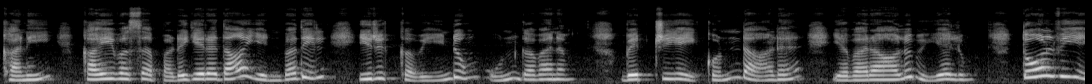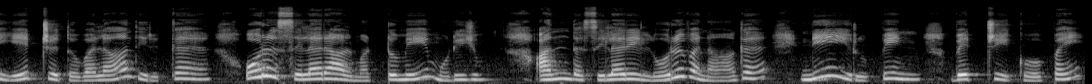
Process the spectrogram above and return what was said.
கனி கைவசப்படுகிறதா என்பதில் இருக்க வேண்டும் உன் கவனம். வெற்றியை கொண்டாட எவராலும் இயலும். தோல்வியை ஏற்று துவலாதிருக்க ஒரு சிலரால் மட்டுமே முடியும். அந்த சிலரில் ஒருவனாக நீ இருப்பின் வெற்றி கோப்பை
